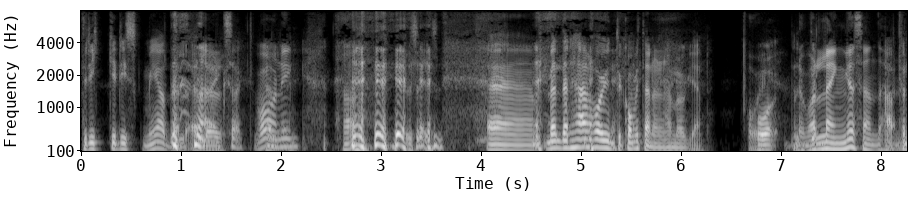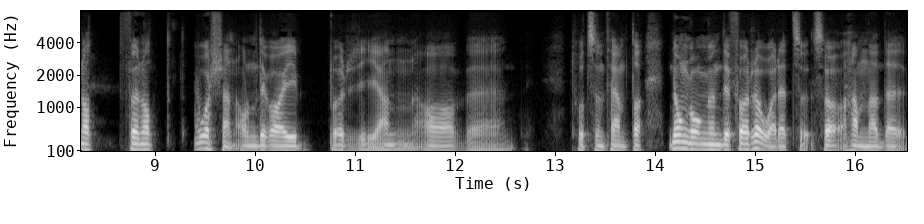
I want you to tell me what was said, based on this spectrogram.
dricker diskmedel. Eller, Nej, exakt. Varning. Ja, precis. Eh, men den här har ju inte kommit än den här muggen. Oj, Och- det var länge sedan det här. Ja, för, något, för något år sedan, om det var i början av eh, 2015, någon gång under förra året så, så hamnade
